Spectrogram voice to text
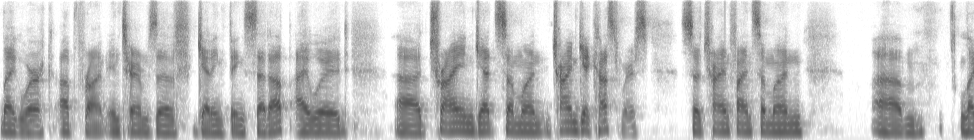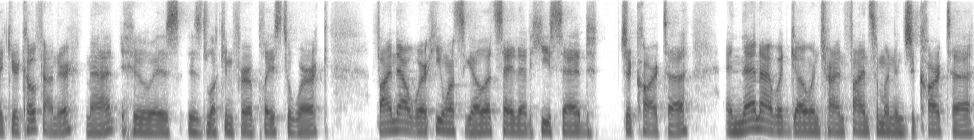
legwork up front in terms of getting things set up. I would uh, try and get someone, try and get customers. So try and find someone um, like your co-founder Matt, who is is looking for a place to work. Find out where he wants to go. Let's say that he said Jakarta, and then I would go and try and find someone in Jakarta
